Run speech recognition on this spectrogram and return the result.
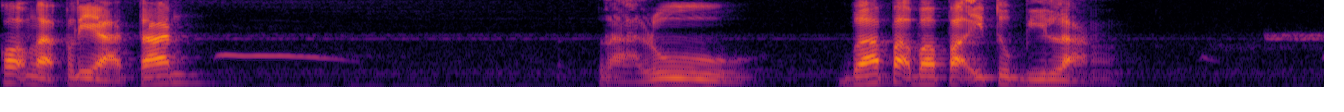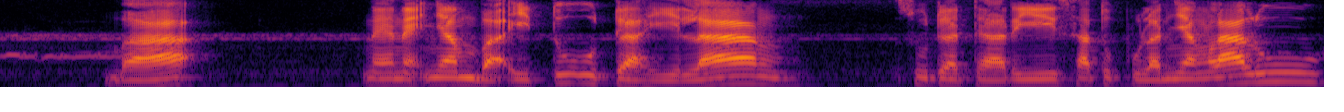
Kok nggak kelihatan? Lalu, bapak-bapak itu bilang Mbak, neneknya mbak itu udah hilang Sudah dari satu bulan yang lalu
